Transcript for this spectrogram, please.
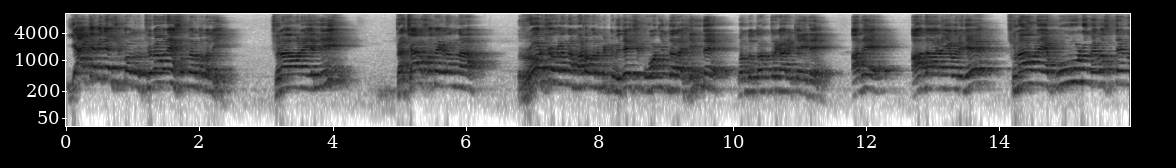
ಯಾಕೆ ವಿದೇಶಕ್ಕೆ ಹೋದರು? ಚುನಾವಣೆಯ ಸಂದರ್ಭದಲ್ಲಿ. ಚುನಾವಣೆಯಲ್ಲಿ ಪ್ರಚಾರ ಸಭೆಗಳನ್ನು, ರೋಡ್ ಶೋಗಳನ್ನು ಮಾಡೋದನ್ನು ಬಿಟ್ಟು ವಿದೇಶಕ್ಕೆ ಹೋಗಿದ್ದರ ಹಿಂದೆ ಒಂದು ತಂತ್ರಗಾರಿಕೆ ಇದೆ. ಅದೇ ಆದಾನಿಯವರಿಗೆ ಚುನಾವಣೆಯ ಪೂರ್ಣ ವ್ಯವಸ್ಥೆಯನ್ನ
